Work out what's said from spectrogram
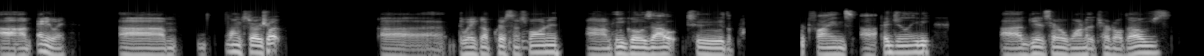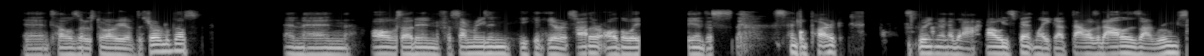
Um, anyway, um, long story short, uh, they wake up Christmas morning. Um, he goes out to the park, finds uh, Pigeon Lady, uh, gives her one of the turtle doves, and tells her the story of the turtle doves. And then all of a sudden, for some reason, he can hear his father all the way into S- Central Park screaming about how he spent like a thousand dollars on rooms.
